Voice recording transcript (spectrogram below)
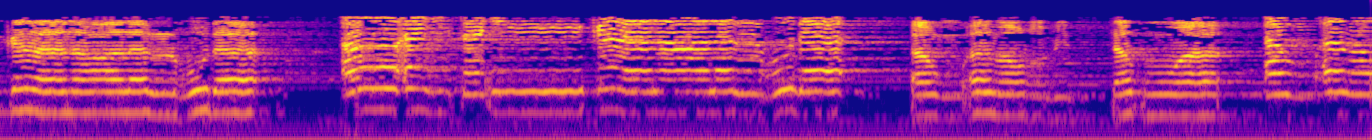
كان على الهدى؟ أمر بالتقوى أو أمر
